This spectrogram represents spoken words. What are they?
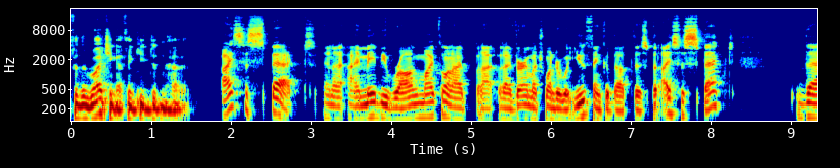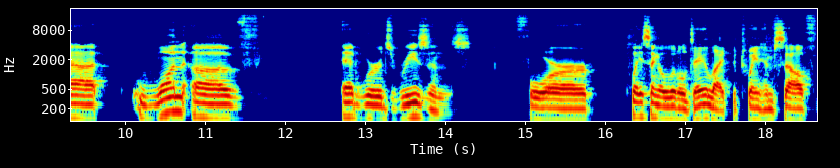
for the writing, I think he didn't have it. I suspect, and I, I may be wrong, Michael, and I but, I but I very much wonder what you think about this. But I suspect that one of Edwards' reasons for placing a little daylight between himself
